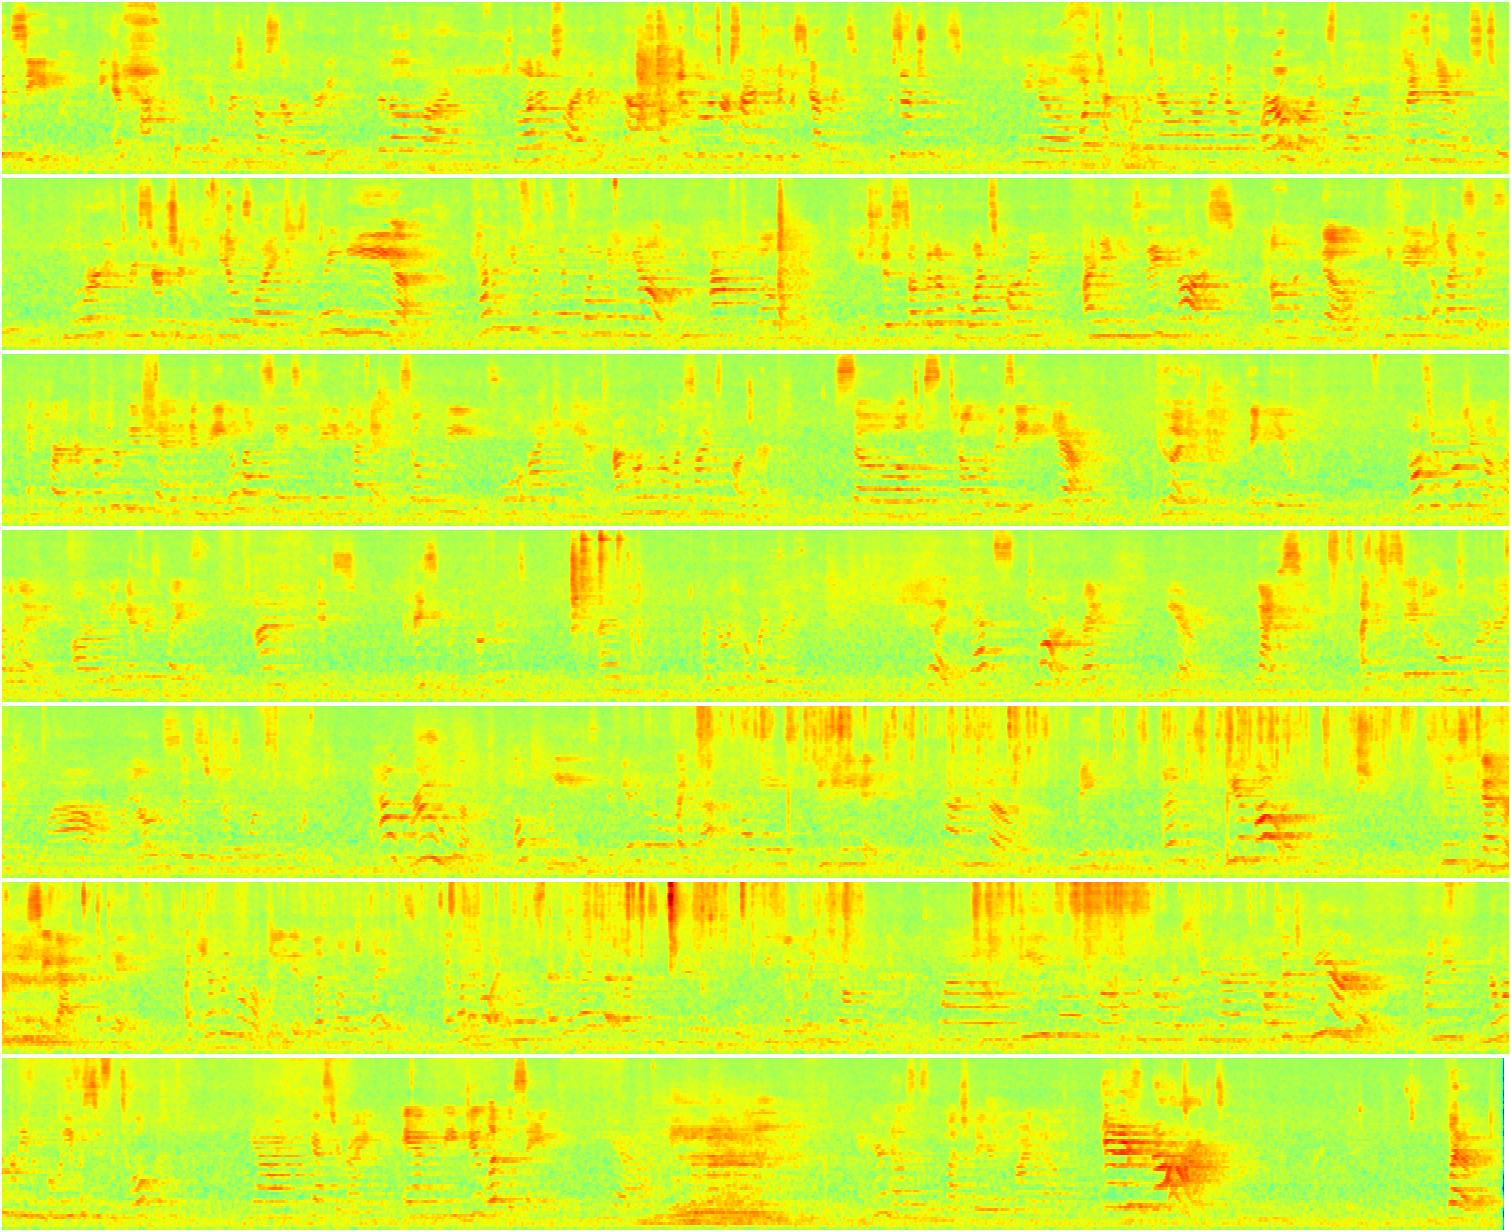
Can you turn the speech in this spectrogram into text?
you can see, the impact of the original cell theory, developed by Schwann and Schleiden, has helped influence our scientific discoveries for centuries. We know what types of organelles not make up our own bodies, but plants and animals too. More research in fields like Delaney! Kevin keeps texting us wanting to hang out. You have to go with him. Can't you just suck it up for once, Carly? I mean, he's dating us. Um, no. He's dating Alexis. And part of your contribution in being Alexis is dating Kevin. So please. Well, I can't. I'm working on my science project. So I'll just tell him we're busy? Yeah. Good. Thank you. How's your project going, by the way? Are we gonna get first place? I, it's basically perfect. And I really hope I win. Good. That's tomorrow, right? Yeah. Nice. I get to stay at home tomorrow night. Wow. My own sister doesn't want to support me. How rude! Oh, please. If you had to go to one of my basketball games, you'd hate it. How do you know? Maybe. I'm secretly a baller. Please never say that again. I can't believe we're related, let alone twins. I wonder how everyone doesn't realize that Alexis is two different people. We literally cannot be more different. Well, people probably don't assume that because it's weird. I mean, no one would even believe us if we told them. Yeah, I guess you're right. And we do look the same. Yeah. Your nose is much bigger than mine, though. It is not! Whatever.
